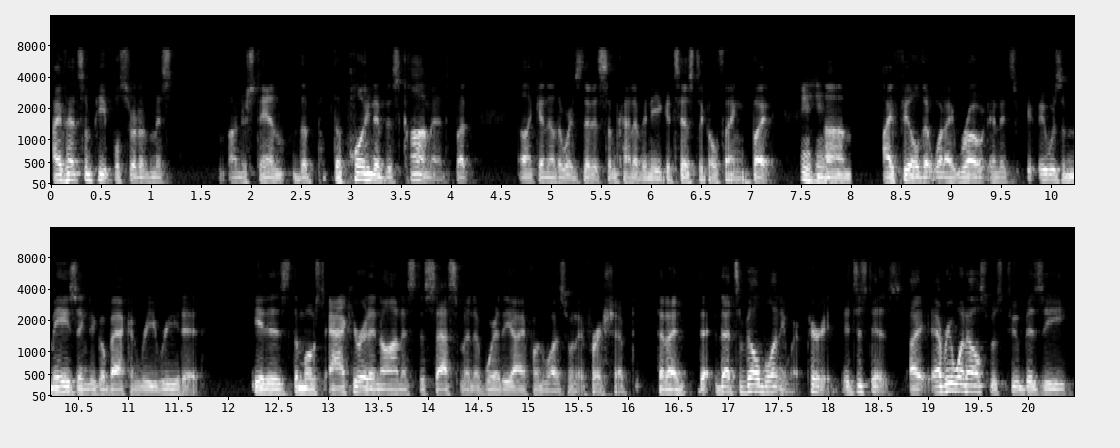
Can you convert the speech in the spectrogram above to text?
I've had some people sort of misunderstand the, the point of this comment, but like in other words, that it's some kind of an egotistical thing. But mm-hmm. um, I feel that what I wrote, and it's it was amazing to go back and reread it. It is the most accurate and honest assessment of where the iPhone was when it first shipped that I that, that's available anywhere. Period. It just is. I, everyone else was too busy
